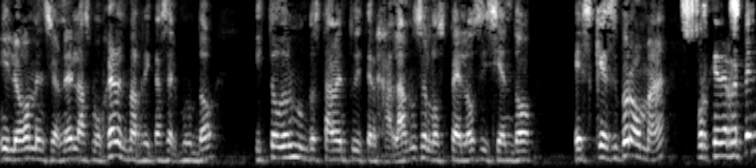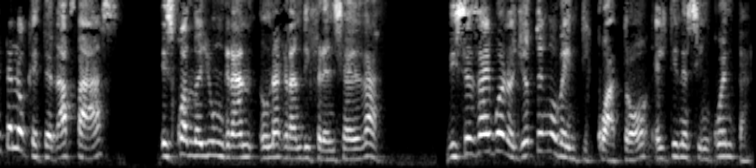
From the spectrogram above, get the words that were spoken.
y luego mencioné las mujeres más ricas del mundo y todo el mundo estaba en Twitter jalándose los pelos diciendo es que es broma, porque de repente lo que te da paz es cuando hay un gran, una gran diferencia de edad. Dices, ay, bueno, yo tengo 24, él tiene 50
